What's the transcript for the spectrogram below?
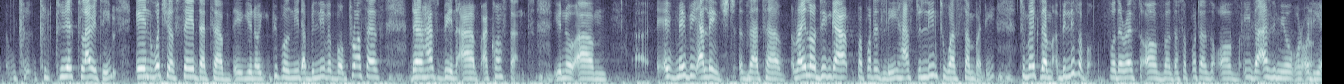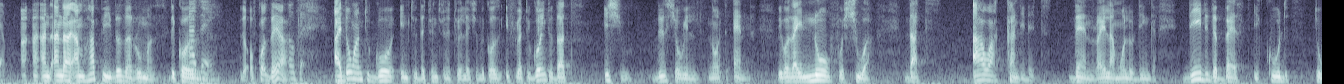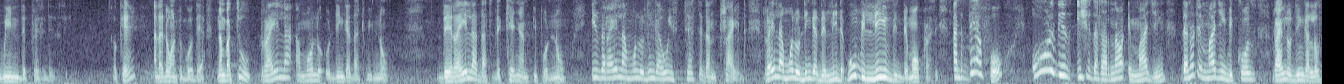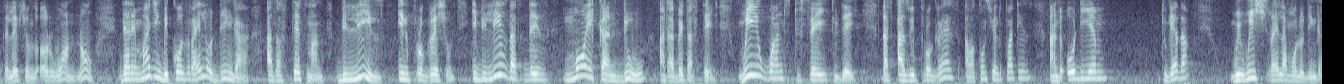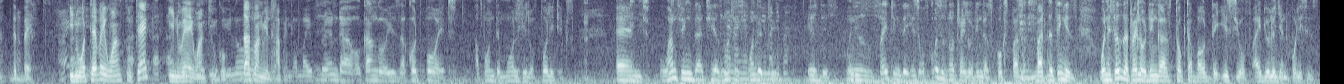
create clarity in what you have said that, um, you know, people need a believable process. There has been a, a constant, you know, um, uh, it may be alleged that uh, Raila Odinga purportedly has to lean towards somebody to make them believable for the rest of uh, the supporters of either Azimio or ODM. And, and I am happy those are rumors because, Are they? of course, they are. Okay. I don't want to go into the 2022 election because if we are to go into that issue, this show will not end. Because I know for sure that our candidate, then Raila Amolo Odinga, did the best he could to win the presidency. Okay? And I don't want to go there. Number two, Raila Amolo Odinga that we know, the Raila that the Kenyan people know, is Raila Amolo Odinga who is tested and tried. Raila Amolo Odinga, the leader who believes in democracy. And therefore, all these issues that are now emerging, they're not emerging because Raila Odinga lost elections or won. No. They're emerging because Raila Odinga, as a statesman, believes in progression. He believes that there's more he can do at a better stage. We want to say today that as we progress our constituent parties and ODM together, we wish Raila Amolo Odinga the best in whatever he wants to take, in where he wants to go. You know, that one will happen. My friend uh, Okango is a court poet upon the molehill of politics. And one thing that he has not Nana, you're from responded to is this. When he he's citing the issue, of course, he's not Raila Odinga's spokesperson, but the thing is, when he says that Raila Odinga talked about the issue of ideology and policies,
